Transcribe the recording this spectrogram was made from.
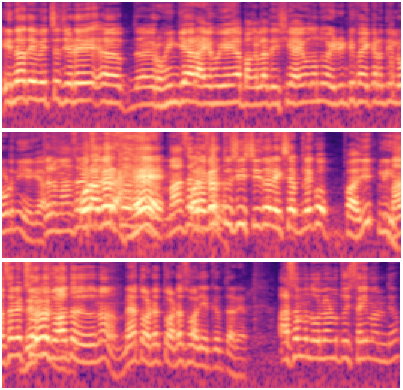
ਇਹਨਾਂ ਦੇ ਵਿੱਚ ਜਿਹੜੇ ਰੋਹਿੰਗਿਆ ਆਏ ਹੋਏ ਆ ਜਾਂ ਬੰਗਲਾਦੇਸ਼ੀ ਆਏ ਉਹਨਾਂ ਨੂੰ ਆਈਡੈਂਟੀਫਾਈ ਕਰਨ ਦੀ ਲੋੜ ਨਹੀਂ ਹੈਗਾ ਔਰ ਅਗਰ ਹੈ ਔਰ ਅਗਰ ਤੁਸੀਂ ਇਸ ਚੀਜ਼ ਨਾਲ ਐਕਸੈਪਟ ਦੇਖੋ ਭਾਜੀ ਪਲੀਜ਼ ਮਾਨ ਸਾਹਿਬ ਇੱਕ ਸਵਾਲ ਦਾ ਜਵਾਬ ਤਾਂ ਦੇ ਦਿਓ ਨਾ। ਮੈਂ ਤੁਹਾਡਾ ਤੁਹਾਡਾ ਸਵਾਲ ਹੀ ਅੱਗੇ ਬਤਾ ਰਿਹਾ। ਅਸਮ ਅੰਦੋਲਨ ਨੂੰ ਤੁਸੀਂ ਸਹੀ ਮੰਨਦੇ ਹੋ?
